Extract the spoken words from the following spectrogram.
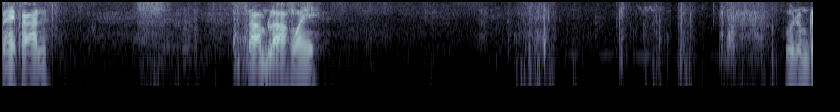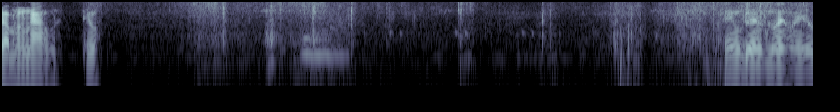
นายพาน ตามล่าหอยวัวดำๆทั้งหนาวเดี๋ยวใส่มึงเดินหน่วยหอยดู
